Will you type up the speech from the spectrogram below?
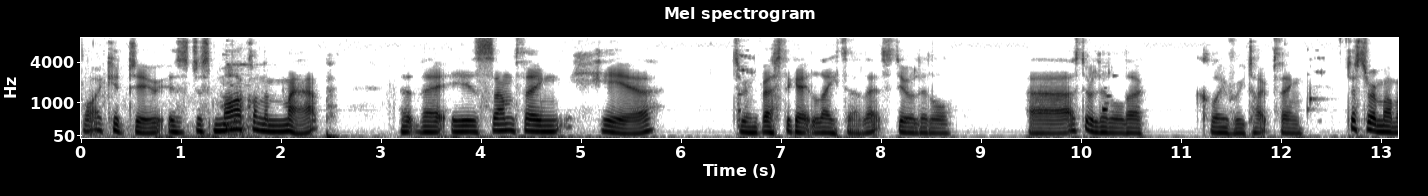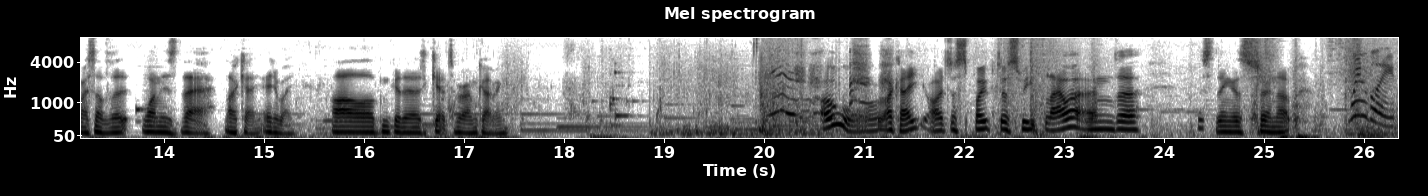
what I could do is just mark on the map that there is something here to investigate later. Let's do a little, uh, let's do a little uh, clovery type thing, just to remind myself that one is there. Okay. Anyway, I'm gonna get to where I'm going. Oh, okay. I just spoke to a sweet flower, and uh, this thing has shown up. Windblade!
